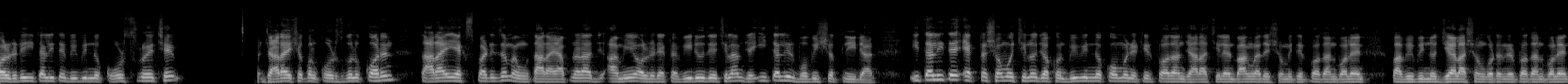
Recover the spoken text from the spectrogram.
অলরেডি ইতালিতে বিভিন্ন কোর্স রয়েছে। যারা এই সকল কোর্সগুলো করেন, তারাই এক্সপার্টিজম এবং তারাই আপনারা আমি অলরেডি একটা ভিডিও দিয়েছিলাম যে ইতালির ভবিষ্যৎ লিডার ইতালিতে একটা সময় ছিল যখন বিভিন্ন কমিউনিটির প্রধান যারা ছিলেন, বাংলাদেশ সমিতির প্রধান বলেন বা বিভিন্ন জেলা সংগঠনের প্রধান বলেন,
